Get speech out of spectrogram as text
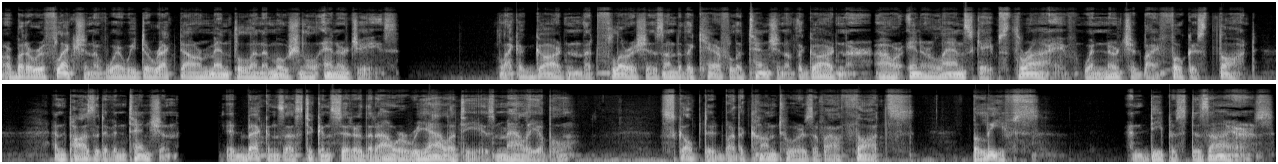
are but a reflection of where we direct our mental and emotional energies. Like a garden that flourishes under the careful attention of the gardener, our inner landscapes thrive when nurtured by focused thought and positive intention. It beckons us to consider that our reality is malleable, sculpted by the contours of our thoughts, beliefs, and deepest desires.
